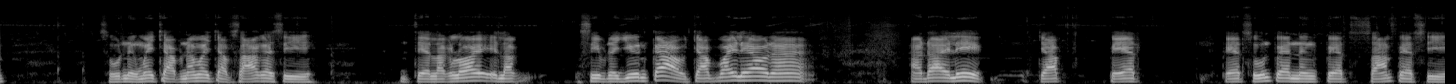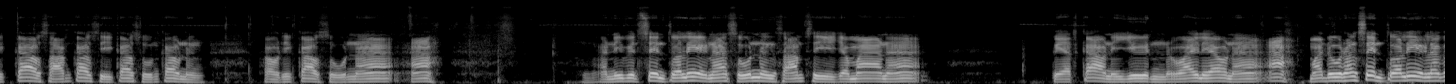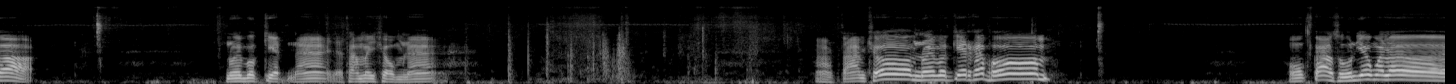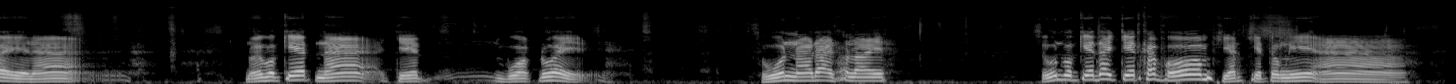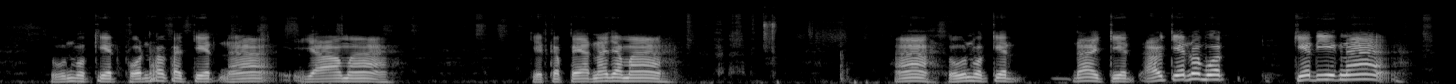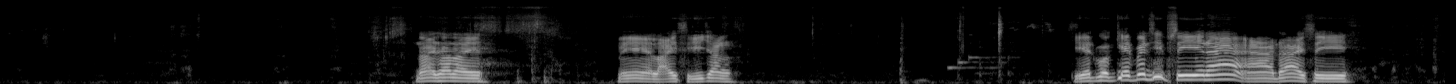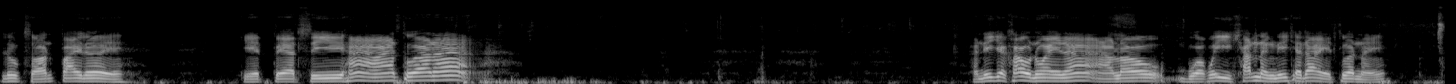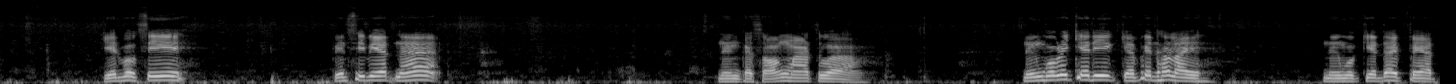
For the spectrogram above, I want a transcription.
ศูนย์หนึ่งไม่จับนะ ไม่จับสามกับสี่แต่หลักร้อยหลัก สิบเนี่ยยืนเก้าจับไว้แล้วนะได้เลขจับแปดแปดศูนย์แปดหนึ่งแปดสามแปดสี่เก้าสามเก้าสี่เก้าศูนย์เก้าหนึ่งเข้าที่เก้าศูนย์นะอะอันนี้เป็นเส้นตัวเลขนะศูนย์หนึ่งสามสี่จะมานะแปดเก้านี่ยืนไว้แล้วนะอะมาดูทั้งเส้นตัวเลขแล้วก็หน่วยบวกเกตนะ จะทำให้ชมนะ อ่า ตามชมหน่วยบเกียรติครับผมหกเก้าศูนย์ยกมาเลยนะ หน่วยบเกียรตินะเจ็ดบวกด้วยศูนย์นะได้เท่าไหร่ศูนย์บวกเกียรติได้เจ็ดครับผม เขียนเจ็ดตรงนี้อ่าศูนย์บวกเกียรติผลเท่ากับเจ็ดนะ ยาวมาเจ็ดกับแปดนะจะมา อ่าศูนย์บวกเจ็ดได้เจ็ดเอาเจ็ดมาบวกเจ็ดอีกนะได้เท่าไหร่แม่หลายสีจังเจ็ดบวกเจ็ดเป็นสิบสี่นะ อ่า ได้สี่ลูกศรไปเลยเจ็ดแปดสี่ห้ามาตัวนะ อันนี้จะเข้าหน่วยนะอ่าเราบวกไว้อีกชั้นหนึ่งนี้จะได้ตัวไหนเจ็ดบวกสี่เป็นสิบเอ็ดนะหนึ่งกับสองมาตัวหนึ่งบวกได้เจ็ดอีกจะเป็นเท่าไหร่หนึ่งบวกเจ็ดได้แปด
